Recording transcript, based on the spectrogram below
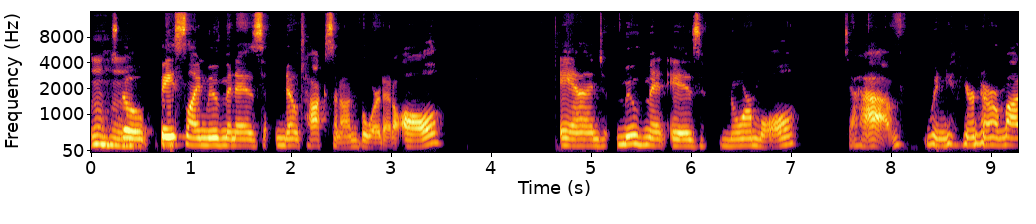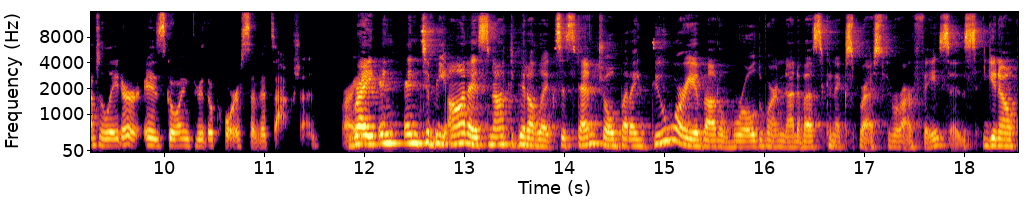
mm-hmm. so baseline movement is no toxin on board at all and movement is normal to have when your neuromodulator is going through the course of its action right? right and and to be honest not to get all existential but i do worry about a world where none of us can express through our faces you know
